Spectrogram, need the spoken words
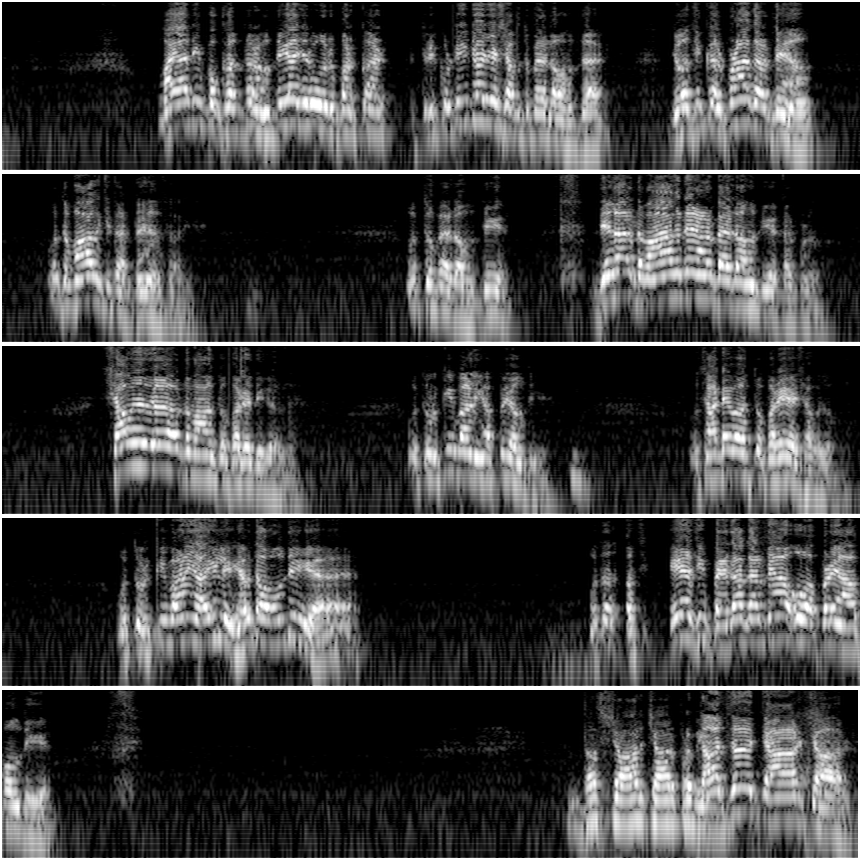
ਮਾਇਆ ਦੀ ਭੁੱਖ ਅੰਦਰ ਹੁੰਦੀ ਹੈ ਜ਼ਰੂਰ, ਪਰ ਤ੍ਰਿਕੁਟੀ ਜੋ ਜੇ ਸ਼ਬਦ ਪੈਦਾ ਹੁੰਦਾ, ਜੋ ਅਸੀਂ ਕਲਪਨਾ ਕਰਦੇ ਹਾਂ, ਉਹ ਦਿਮਾਗ 'ਚ ਕਰਦੇ ਹਾਂ ਸਾਰੇ। ਉਹ ਤੋਂ ਪੈਦਾ ਹੁੰਦੀ ਹੈ। ਦਿਲ ਔਰ ਦਿਮਾਗ ਦੇ ਨਾਲ ਪੈਦਾ ਹੁੰਦੀ ਹੈ ਕਲਪਨਾ। ਸ਼ਬਦ ਦੇ ਦਿਮਾਗ ਤੋਂ ਪਰੇ ਦੀ ਗੱਲ ਹੈ। ਉਹ ਤੁਰਕੀ ਬਾਣੀ ਆਪੇ ਆਉਂਦੀ ਹੈ। ਉਹ ਸਾਡੇ ਵਾਸਤੇ ਪਰੇ ਹੈ ਸ਼ਬਦ ਉਹ। ਤੁਰਕੀ ਬਾਣੀ ਆਈ ਲਿਖਿਆ ਤਾਂ ਆਉਂਦੀ ਹੈ। ਉਹ ਤਾਂ ਅਸੀਂ ਇਹ ਅਸੀਂ ਪੈਦਾ ਕਰਦੇ ਆ ਉਹ ਆਪਣੇ ਆਪ ਆਉਂਦੀ ਹੈ। ਦਸ ਚਾਰ ਚਾਰ ਪ੍ਰਵੀਨ। 10 4 4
